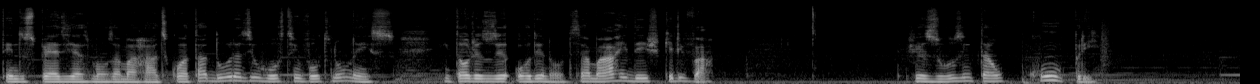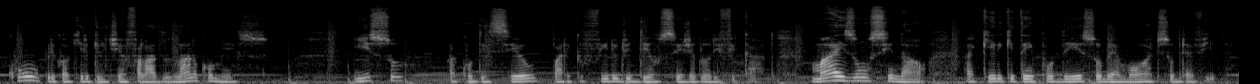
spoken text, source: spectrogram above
tendo os pés e as mãos amarrados com ataduras e o rosto envolto num lenço. Então Jesus ordenou: desamarre e deixe que ele vá. Jesus então cumpre, cumpre com aquilo que ele tinha falado lá no começo. Isso aconteceu para que o Filho de Deus seja glorificado. Mais um sinal, aquele que tem poder sobre a morte, sobre a vida.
